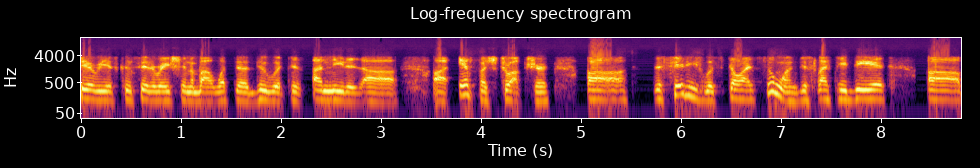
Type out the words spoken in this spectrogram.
serious consideration about what to do with this unneeded uh, uh, infrastructure, uh, the cities would start suing, just like they did uh,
